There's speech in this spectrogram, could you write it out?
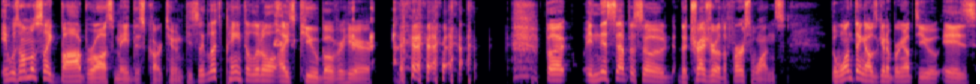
It was almost like Bob Ross made this cartoon. He's like, let's paint a little ice cube over here. but in this episode, the treasure of the first ones, the one thing I was going to bring up to you is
